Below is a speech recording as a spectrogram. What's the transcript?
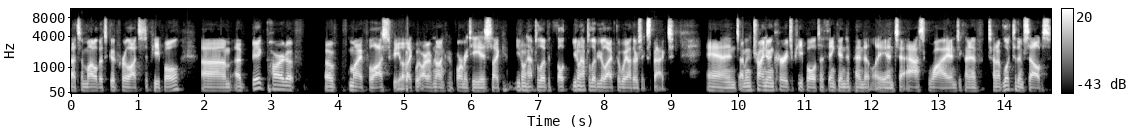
that's a model that's good for lots of people. Um, a big part of of my philosophy, like with art of nonconformity, is like you don't have to live you don't have to live your life the way others expect. And I'm trying to encourage people to think independently and to ask why and to kind of kind of look to themselves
